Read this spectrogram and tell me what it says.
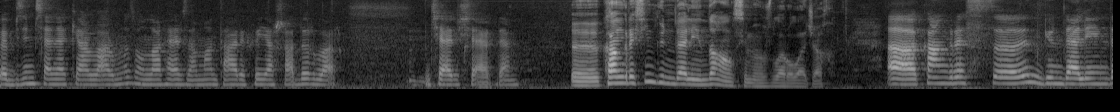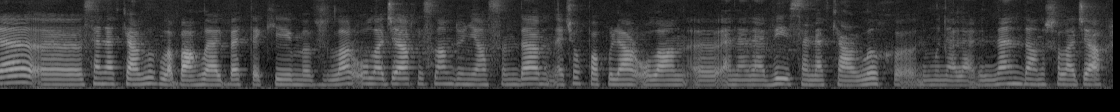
və bizim sənətkarlarımız onlar hər zaman tarixi yaşadırlar İçəri şəhərdə. Konqresin gündəliyində hansı mövzular olacaq? Konqresin gündəliyində sənətkarlıqla bağlı əlbəttə ki, mövzular olacaq. İslam dünyasında çox populyar olan ənənəvi sənətkarlıq nümunələrindən danışılacaq.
